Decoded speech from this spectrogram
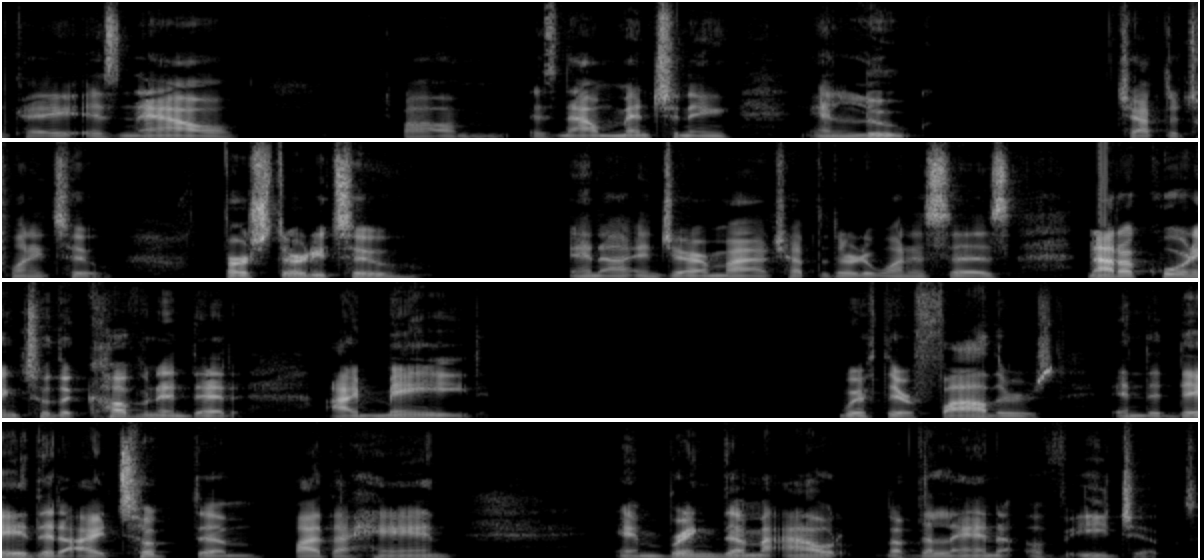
okay, is now um is now mentioning in Luke chapter 22. Verse 32 in uh, in Jeremiah chapter 31 it says, "Not according to the covenant that I made with their fathers in the day that I took them by the hand and bring them out of the land of Egypt,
